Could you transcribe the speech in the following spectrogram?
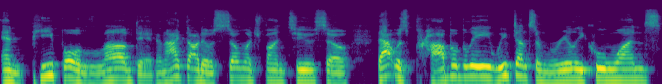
And people loved it and i thought it was so much fun too. So that was probably we've done some really cool ones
